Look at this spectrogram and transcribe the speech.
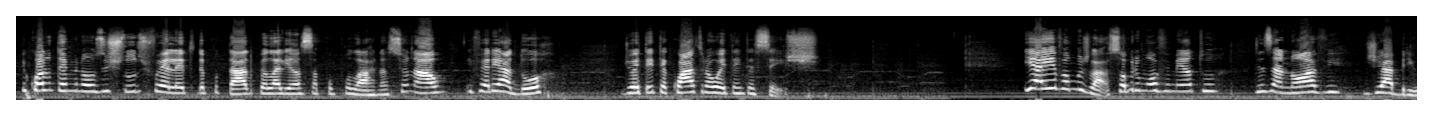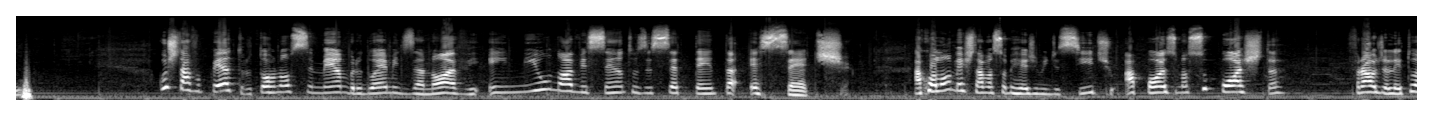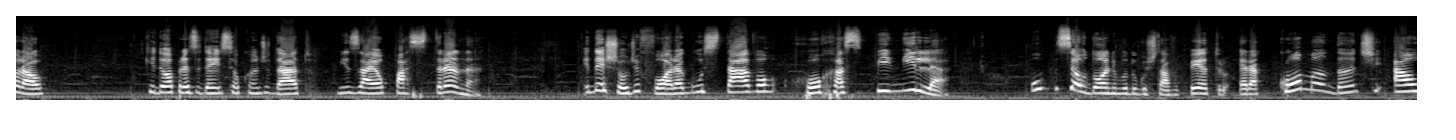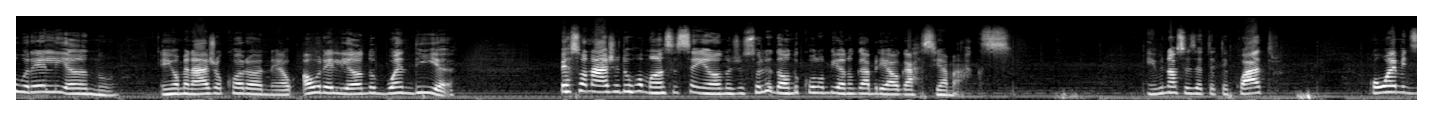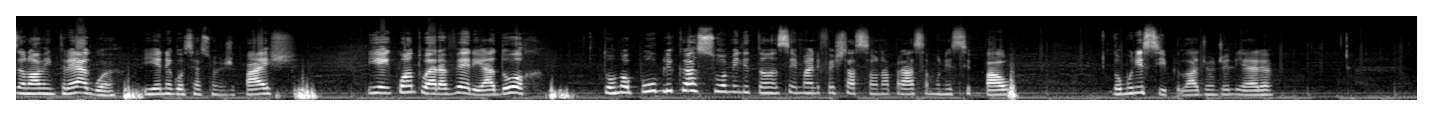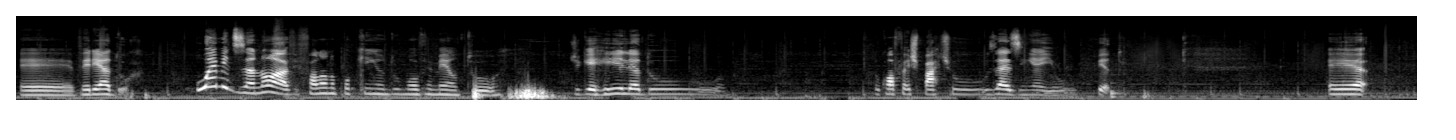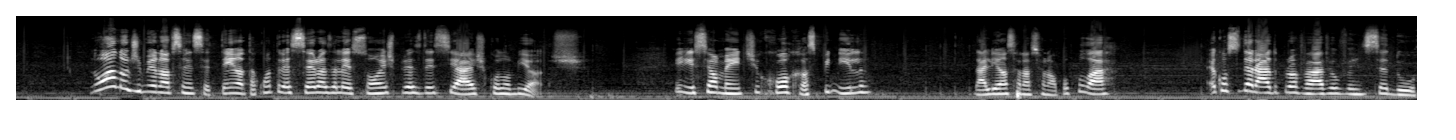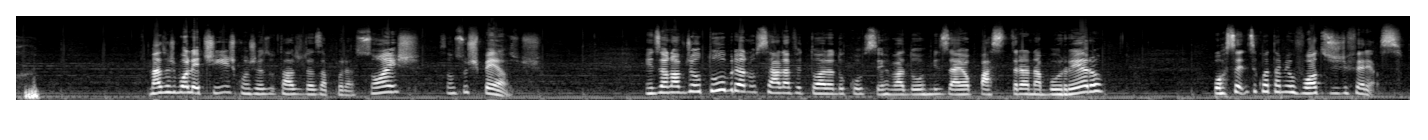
e, quando terminou os estudos, foi eleito deputado pela Aliança Popular Nacional e vereador de 84 a 86. E aí vamos lá, sobre o movimento 19 de abril. Gustavo Petro tornou-se membro do M19 em 1977. A Colômbia estava sob regime de sítio após uma suposta fraude eleitoral que deu à presidência ao candidato Misael Pastrana e deixou de fora Gustavo Rojas Pinilla. O pseudônimo do Gustavo Petro era Comandante Aureliano, em homenagem ao coronel Aureliano Buendia, personagem do romance 100 Anos de Solidão do colombiano Gabriel Garcia Marques. Em 1984, com o M19 em trégua e em negociações de paz, e enquanto era vereador, tornou pública sua militância em manifestação na Praça Municipal do município, lá de onde ele era é, vereador. O M19, falando um pouquinho do movimento de guerrilha do, do qual fez parte o Zezinho aí, o Pedro. É, no ano de 1970, aconteceram as eleições presidenciais colombianas. Inicialmente, Rojas Pinilla, da Aliança Nacional Popular, é considerado provável vencedor. Mas os boletins com os resultados das apurações são suspensos. Em 19 de outubro, é anunciada a vitória do conservador Misael Pastrana Borrero por 150 mil votos de diferença.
